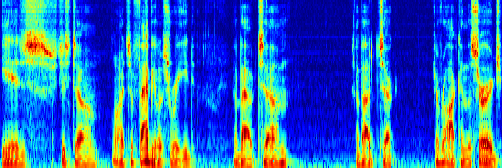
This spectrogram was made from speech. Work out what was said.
is just um, well, it's a fabulous read about um, about uh, Iraq and the surge.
